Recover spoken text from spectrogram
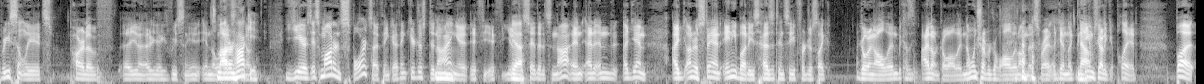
recently it's part of uh, you know recently in the It's modern last, you know, hockey. Years. It's modern sports. I think. I think you're just denying it if you- if you Mm. Yeah. have to say that it's not. And and and again, I understand anybody's hesitancy for just like going all in because I don't go all in. No one should ever go all in on this, right? Again, like the No. game's got to get played, but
